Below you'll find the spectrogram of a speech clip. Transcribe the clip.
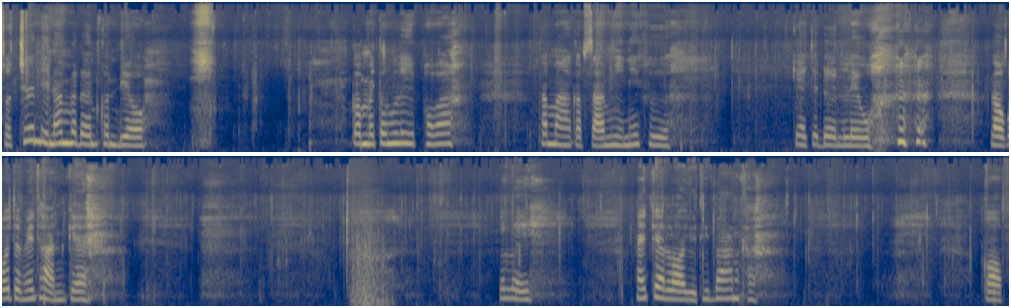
สดชื่นดีนะมาเดินคนเดียว ก็ไม่ต้องรีบเพราะว่าถ้ามากับสามีนี่คือ แกจะเดินเร็ว เราก็จะไม่ทันแก ก็เลย ให้แกรออยู่ที่บ้านค่ะ ก่อไฟ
